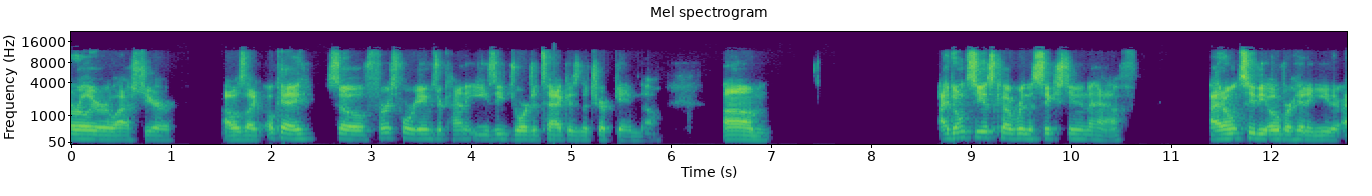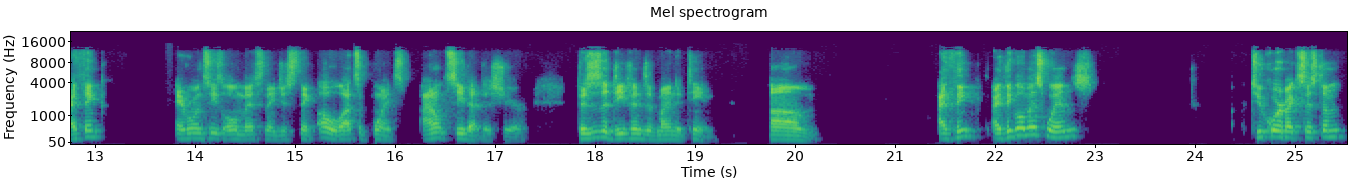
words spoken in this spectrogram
earlier last year, I was like, okay, so first four games are kind of easy. Georgia Tech is the trip game, though. Um, I don't see us covering the 16 and a half. I don't see the overhitting either. I think everyone sees Ole Miss and they just think, oh, lots of points. I don't see that this year. This is a defensive minded team. Um, I think I think Ole Miss wins. Two quarterback system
